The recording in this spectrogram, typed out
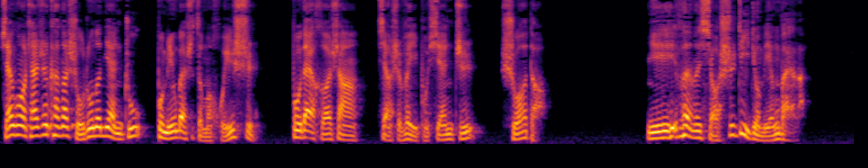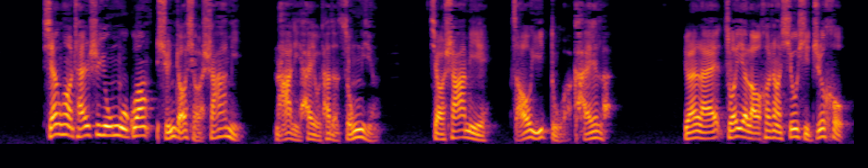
闲旷禅师看看手中的念珠，不明白是怎么回事。布袋和尚像是未卜先知，说道：“你问问小师弟就明白了。”闲旷禅师用目光寻找小沙弥，哪里还有他的踪影？小沙弥早已躲开了。原来昨夜老和尚休息之后，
